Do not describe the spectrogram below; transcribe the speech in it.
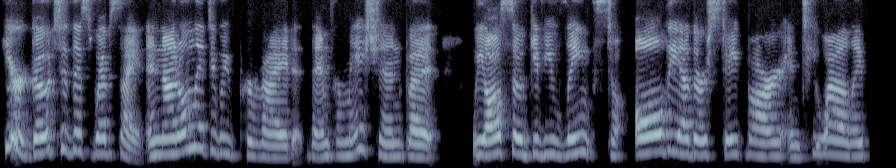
here, go to this website. And not only do we provide the information, but we also give you links to all the other state bar and TYLA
